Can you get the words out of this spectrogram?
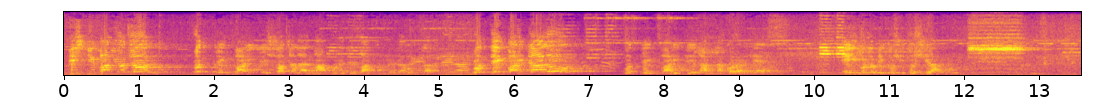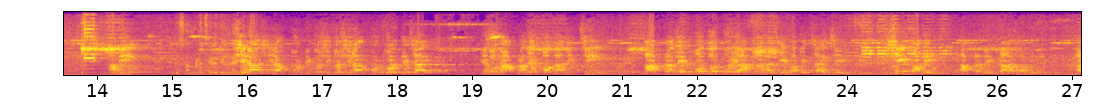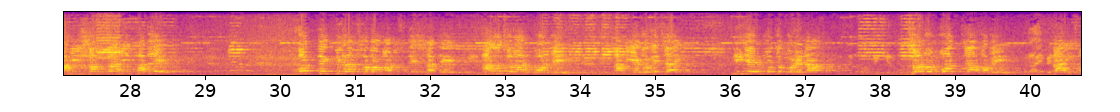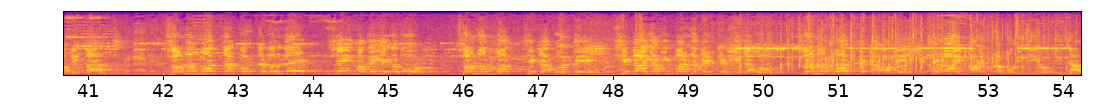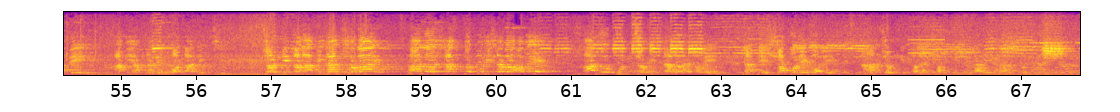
বৃষ্টি পানীয় জল প্রত্যেক বাড়িতে শৌচালয় মা বোনেদের বাথরুমের ব্যবস্থা। প্রত্যেক বাড়িতে আলো প্রত্যেক বাড়িতে রান্না করার গ্যাস। এই হলো বিকশিত শ্রীরামপুর। আমি সেরা শ্রীরামপুর বিকশিত শ্রীরামপুর করতে চাই এবং আপনাদের কথা দিচ্ছি। আপনাদের মতো করে আপনারা যেভাবে চাইছেন সেভাবে আপনাদের কাজ হবে। আমি সাপ্তাহিক ভাবে প্রত্যেক বিধানসভা মানুষদের সাথে আলোচনার পর্বে আমি এগোতে চাই। নিজের মতো করে না, জনমত যা হবে তাই হবে কাজ। জনমত যা করতে বলবে সেইভাবে এগোবো। জনমত যেটা বলবে, সেটাই আমি পার্লামেন্টে নিয়ে যাব। জনমত যেটা হবে, সেটাই নরেন্দ্র মোদীজি অব্দি যাবে। আমি আপনাদের কথা দিচ্ছি। চণ্ডীতলা বিধানসভায় ভালো স্বাস্থ্য পরিষেবা হবে ভালো উচ্চ বিদ্যালয় হবে যাতে সকলে বলে না চণ্ডীতলায় সব কিছু ব্যবস্থা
